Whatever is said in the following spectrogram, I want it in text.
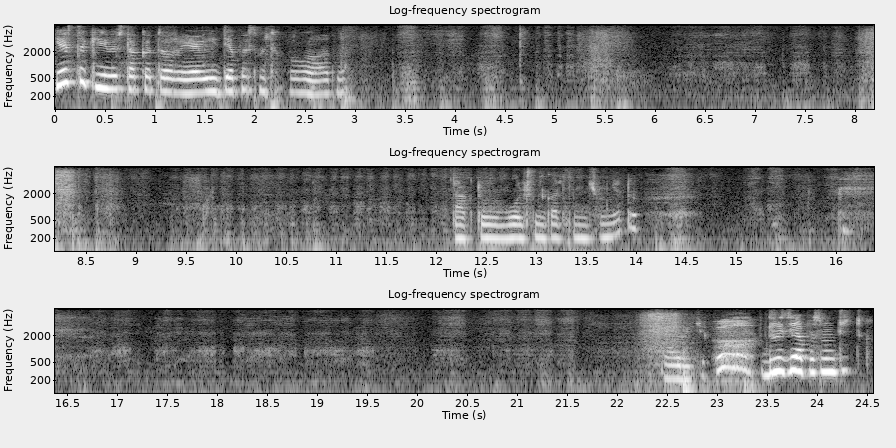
Есть такие места, которые я где посмотрю. Ладно. Так, тут больше, мне кажется, ничего нету. Смотрите. О, Друзья, посмотрите, как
